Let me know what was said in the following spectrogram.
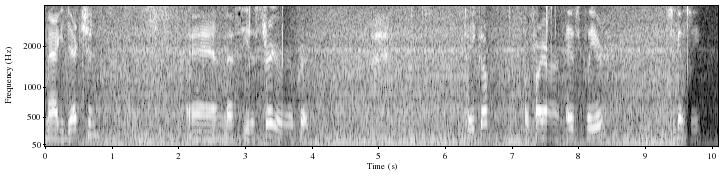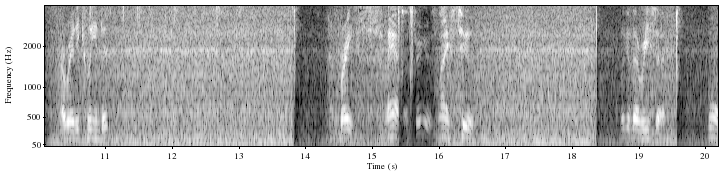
mag ejection. And let's see this trigger real quick. Take up. The firearm is clear. As you can see, already cleaned it. And brakes. Man, the trigger is nice too. Look at that reset. Boom,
